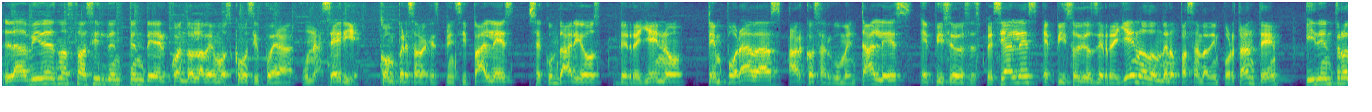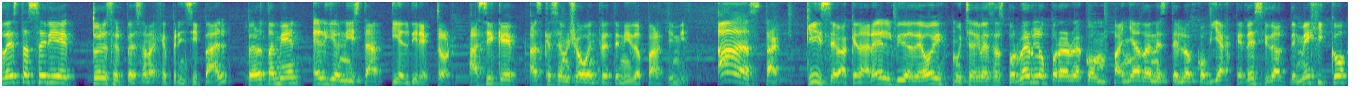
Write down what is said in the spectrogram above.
la vida es más fácil de entender cuando la vemos como si fuera una serie, con personajes principales, secundarios, de relleno, temporadas, arcos argumentales, episodios especiales, episodios de relleno donde no pasa nada importante. Y dentro de esta serie, tú eres el personaje principal, pero también el guionista y el director. Así que haz que sea un show entretenido para ti mismo. Hasta aquí se va a quedar el video de hoy. Muchas gracias por verlo, por haberme acompañado en este loco viaje de Ciudad de México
